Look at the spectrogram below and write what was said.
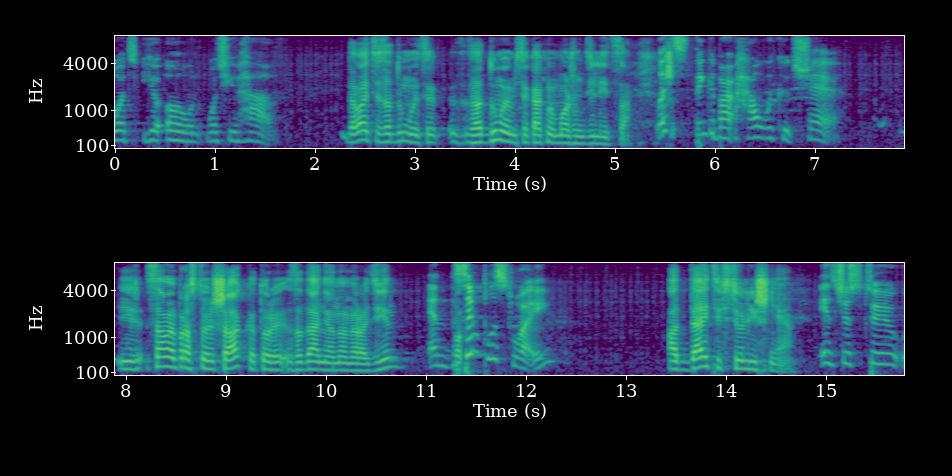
what you own, what you have. Давайте задумаемся, задумаемся, как мы можем делиться. Let's think about how we could share. И самый простой шаг, который задание номер один, And the simplest way отдайте все лишнее. is just to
